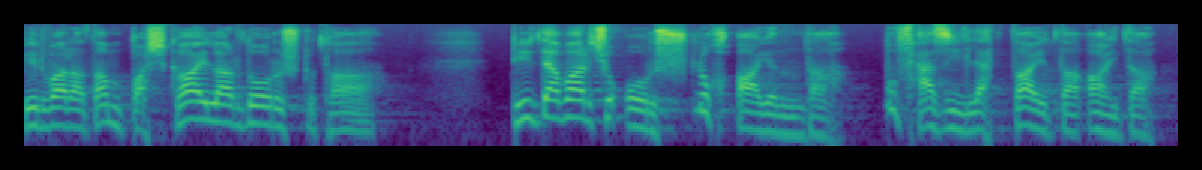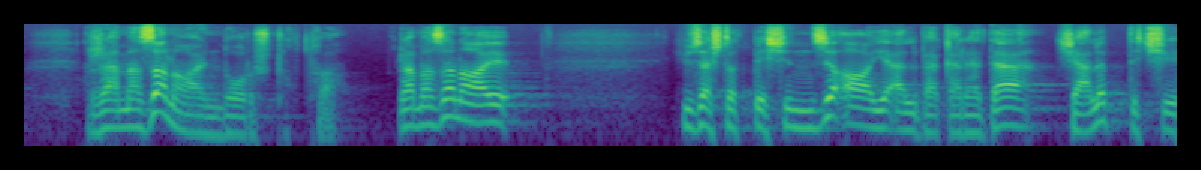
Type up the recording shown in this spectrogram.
Bir var adam başqa aylarda oruç tuta. Bir də var ki, oruçluq ayında, bu fəzilətli ayda, ayda Ramazan ayında oruç tuta. Ramazan ayı 185-ci ayə Əl-Bəqərədə gəlibdir ki,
